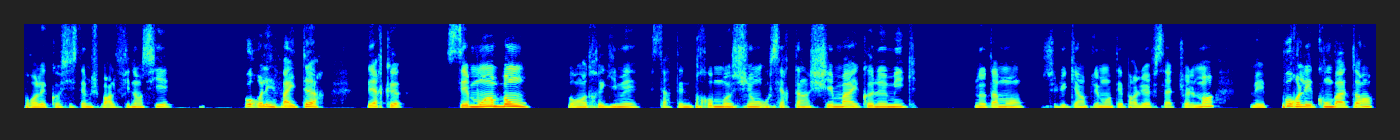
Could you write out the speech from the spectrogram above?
pour l'écosystème, je parle financier, pour les fighters. C'est-à-dire que c'est moins bon pour, entre guillemets, certaines promotions ou certains schémas économiques, notamment celui qui est implémenté par l'UFC actuellement, mais pour les combattants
